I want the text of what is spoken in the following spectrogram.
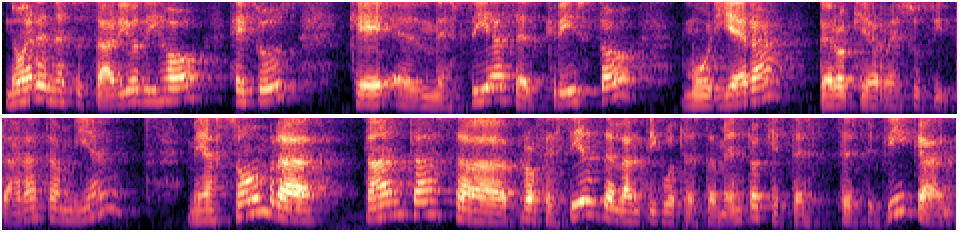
No era necesario, dijo Jesús, que el Mesías, el Cristo, muriera, pero que resucitara también. Me asombra tantas ah, profecías del Antiguo Testamento que testifican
